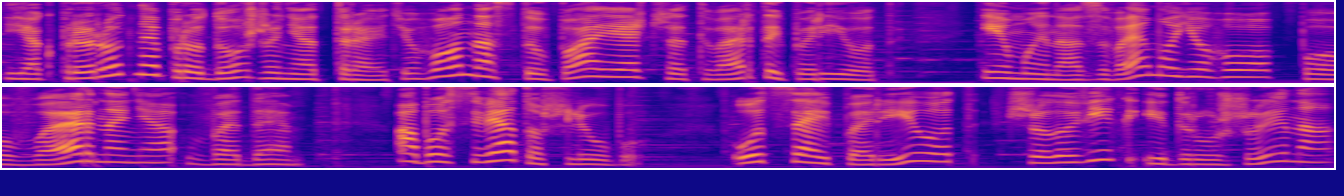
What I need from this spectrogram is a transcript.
Як природне продовження третього наступає четвертий період, і ми назвемо його повернення в Едем або свято шлюбу. У цей період чоловік і дружина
